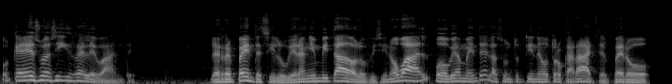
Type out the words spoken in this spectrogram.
Porque eso es irrelevante. De repente, si lo hubieran invitado a la oficina oval, pues obviamente el asunto tiene otro carácter. Pero,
